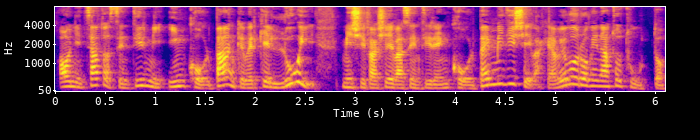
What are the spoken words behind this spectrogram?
ho iniziato a sentirmi in colpa anche perché lui mi ci faceva sentire in colpa e mi diceva che avevo rovinato tutto,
